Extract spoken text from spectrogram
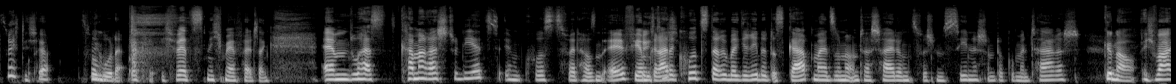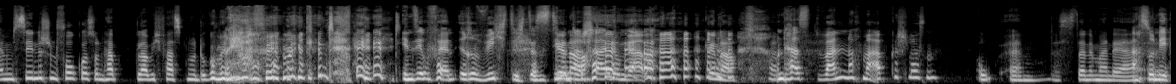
Ist richtig, ja. Swoboda. Okay, ich werde es nicht mehr falsch sagen. Ähm, du hast Kamera studiert im Kurs 2011. Wir haben Richtig. gerade kurz darüber geredet. Es gab mal so eine Unterscheidung zwischen szenisch und dokumentarisch. Genau. Ich war im szenischen Fokus und habe, glaube ich, fast nur Dokumentarfilme gedreht. Insofern irre wichtig, dass es die Genau. Unterscheidung gab. genau. Und hast wann nochmal abgeschlossen? Oh, ähm, das ist dann immer der. Ach so, nee.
